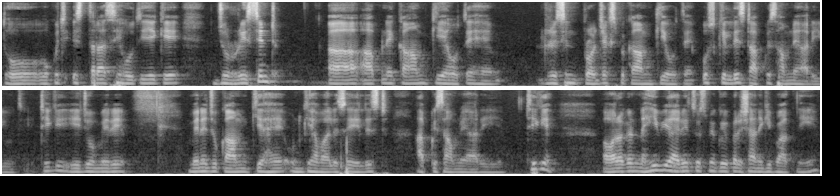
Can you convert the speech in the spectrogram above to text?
तो वो कुछ इस तरह से होती है कि जो रिसेंट आपने काम किए होते हैं रिसेंट प्रोजेक्ट्स पे काम किए होते हैं, उसकी लिस्ट आपके सामने आ रही होती है, ठीक है? ये जो मेरे, मैंने जो काम किया है, उनके हवाले से ये लिस्ट आपके सामने आ रही है, ठीक है? और अगर नहीं भी आ रही तो इसमें कोई परेशानी की बात नहीं है।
